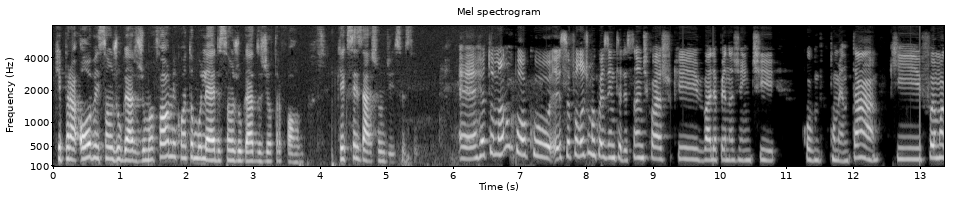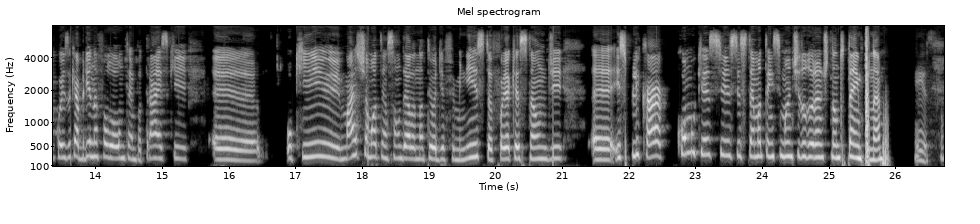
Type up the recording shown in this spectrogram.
que para homens são julgados de uma forma enquanto mulheres são julgadas de outra forma? O que, que vocês acham disso? Assim? É, retomando um pouco, você falou de uma coisa interessante que eu acho que vale a pena a gente comentar, que foi uma coisa que a Brina falou há um tempo atrás, que é, o que mais chamou a atenção dela na teoria feminista foi a questão de é, explicar como que esse sistema tem se mantido durante tanto tempo, né? Isso.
